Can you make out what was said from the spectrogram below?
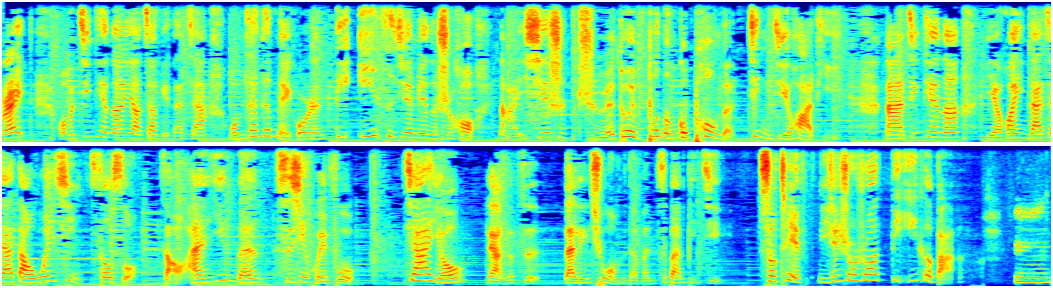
Great！我们今天呢要教给大家，我们在跟美国人第一次见面的时候，哪一些是绝对不能够碰的禁忌话题。那今天呢，也欢迎大家到微信搜索“早安英文”，私信回复“加油”两个字来领取我们的文字版笔记。So Tiff，你先说说第一个吧。嗯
